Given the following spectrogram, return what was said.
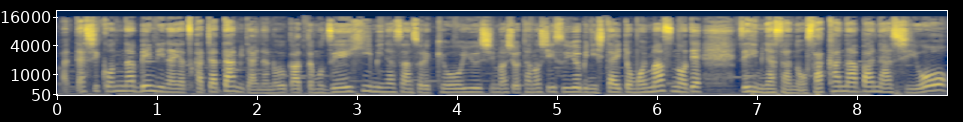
私こんな便利なやつ買っちゃったみたいなのがあっても、ぜひ皆さんそれ共有しましょう。楽しい水曜日にしたいと思いますので、ぜひ皆さんのお魚話を、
